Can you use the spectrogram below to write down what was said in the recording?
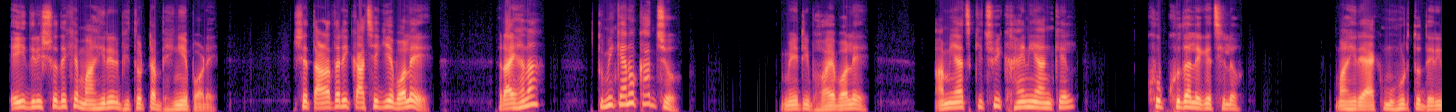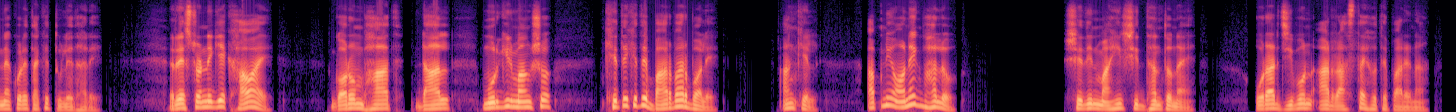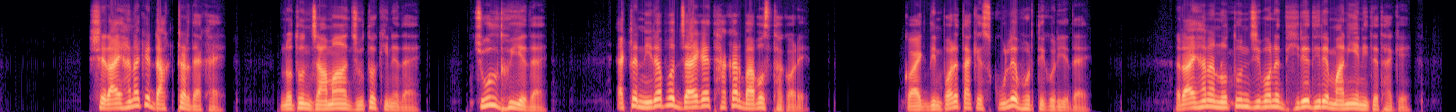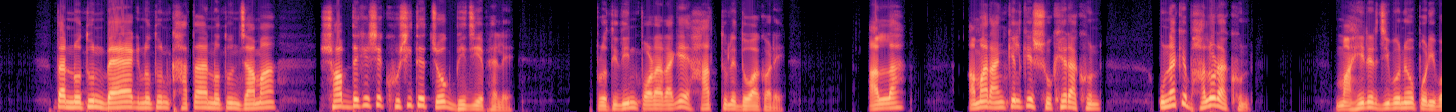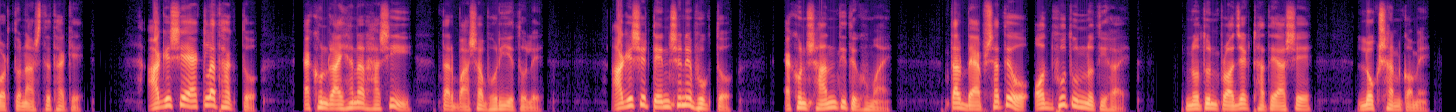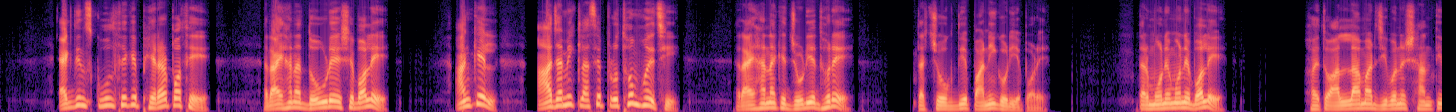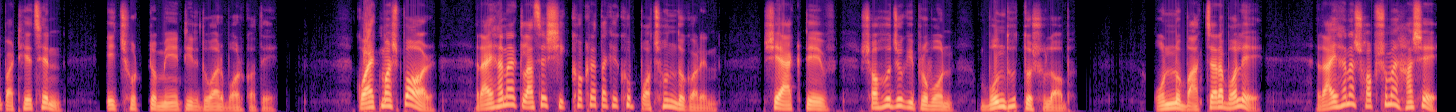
এই দৃশ্য দেখে মাহিরের ভিতরটা ভেঙে পড়ে। সে তাড়াতাড়ি কাছে গিয়ে বলে রাইহানা তুমি কেন কাঁদছ? মেয়েটি ভয়ে বলে, আমি আজ কিছুই খাইনি, আঙ্কেল। খুব ক্ষুধা লেগেছিল। মাহির এক মুহূর্ত দেরি না করে তাকে তুলে ধরে। রেস্টুরেন্টে গিয়ে খাওয়ায়। গরম ভাত, ডাল, মুরগির মাংস খেতে খেতে বারবার বলে, আঙ্কেল, আপনি অনেক ভালো। সেদিন মাহির সিদ্ধান্ত নেয় ওরার জীবন আর রাস্তায় হতে পারে না। সে রায়হানাকে ডাক্তার দেখায়, নতুন জামা, জুতো কিনে দেয়, চুল ধুইয়ে দেয় একটা নিরাপদ জায়গায় থাকার ব্যবস্থা করে। কয়েকদিন পরে তাকে স্কুলে ভর্তি করিয়ে দেয়। রায়হানা নতুন জীবনে ধীরে ধীরে মানিয়ে নিতে থাকে। তার নতুন ব্যাগ, নতুন খাতা, নতুন জামা, সব দেখে সে খুশিতে চোখ ভিজিয়ে ফেলে। প্রতিদিন পড়ার আগে হাত তুলে দোয়া করে। আল্লাহ, আমার আঙ্কেলকে সুখে রাখুন, উনাকে ভালো রাখুন। মাহিরের জীবনেও পরিবর্তন আসতে থাকে। আগে সে একলা থাকত, এখন রায়হানার হাসি তার বাসা ভরিয়ে তোলে। আগে সে টেনশনে ভুগত, এখন শান্তিতে ঘুমায়। তার ব্যবসাতেও অদ্ভুত উন্নতি হয়। নতুন প্রজেক্ট হাতে আসে, লোকসান কমে। একদিন স্কুল থেকে ফেরার পথে রায়হানা দৌড়ে এসে বলে, আঙ্কেল, আজ আমি ক্লাসে প্রথম হয়েছি। রায়হানাকে জড়িয়ে ধরে তার চোখ দিয়ে পানি গড়িয়ে পড়ে। তার মনে মনে বলে, হয়তো আল্লাহ আমার জীবনে শান্তি পাঠিয়েছেন এই ছোট্ট মেয়েটির দোয়ার বরকতে। কয়েক মাস পর রায়হানার ক্লাসের শিক্ষকরা তাকে খুব পছন্দ করেন। সে অ্যাক্টিভ সহযোগী প্রবণ বন্ধুত্ব সুলভ অন্য বাচ্চারা বলে, রায়হানা সবসময় হাসে,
